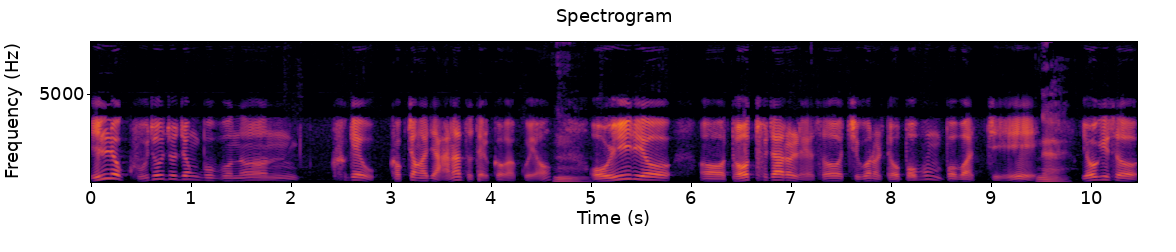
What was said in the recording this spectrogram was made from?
인력 구조조정 부분은 크게 걱정하지 않아도 될 것 같고요. 음. 오히려 어, 더 투자를 해서 직원을 더 뽑으면 뽑았지. 네. 여기서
